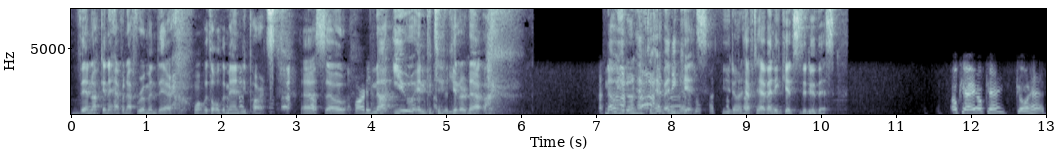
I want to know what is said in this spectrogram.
they're not going to have enough room in there, what with all the manly parts. Uh, so, not you in particular, no. no, you don't have to have any kids. You don't have to have any kids to do this. Okay, okay, go ahead.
